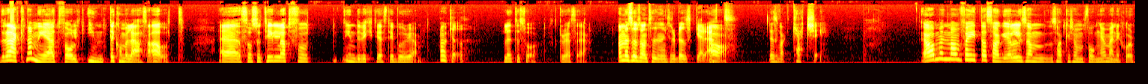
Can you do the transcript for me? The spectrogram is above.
räkna med att folk inte kommer läsa allt. Eh, Så se till att få in det viktigaste i början. Okej. Lite så skulle jag säga. Ja men så som tidningsrubriker, Ja. att det ska vara catchy. Ja, men man får hitta saker, eller liksom, saker som fångar människor.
